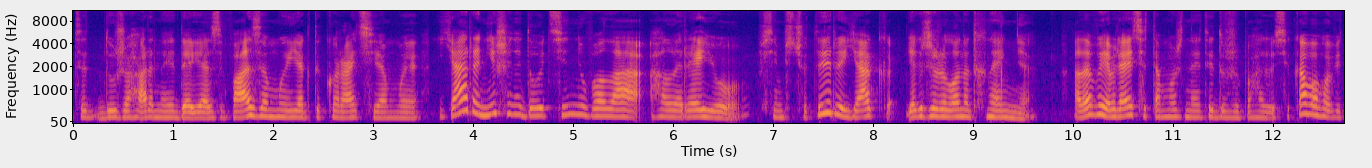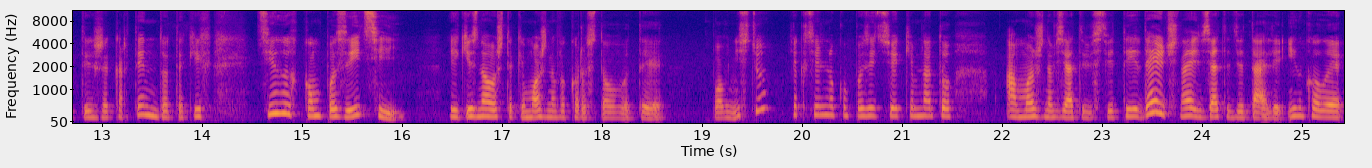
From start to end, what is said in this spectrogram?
Це дуже гарна ідея з вазами, як декораціями. Я раніше недооцінювала галерею в Sims 4 як, як джерело натхнення. Але виявляється, там можна знайти дуже багато цікавого від тих же картин до таких цілих композицій, які знову ж таки можна використовувати повністю як цільну композицію, як кімнату, а можна взяти світи ідею чи навіть взяти деталі. Інколи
